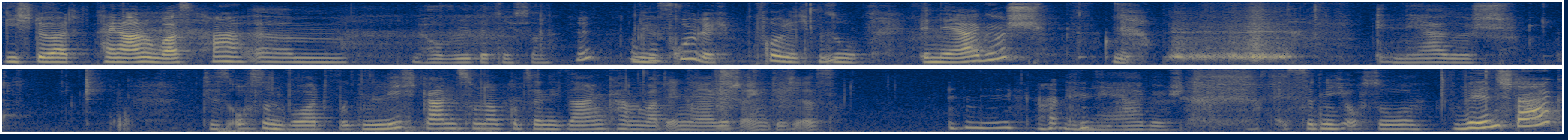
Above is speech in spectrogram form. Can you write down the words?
Gestört. Keine Ahnung was. Ha. Ähm, ja, würde ich jetzt nicht sagen. Nee? Nee, fröhlich. Fröhlich. So, energisch. Nee. Energisch. Das ist auch so ein Wort, wo ich nicht ganz hundertprozentig sagen kann, was energisch eigentlich ist. Nee, gar nicht. Energisch. Ist das nicht auch so Willensstark?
